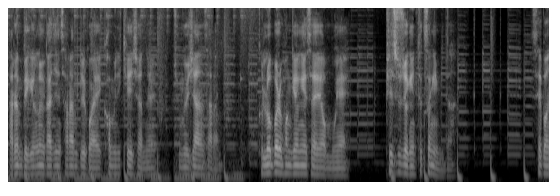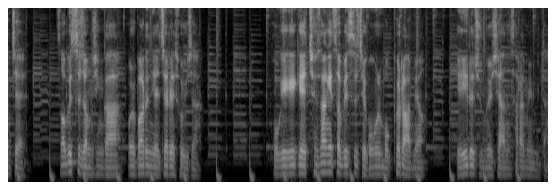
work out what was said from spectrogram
다른 배경을 가진 사람들과의 커뮤니케이션을 중요시하는 사람. 글로벌 환경에서의 업무에 필수적인 특성입니다. 세 번째, 서비스 정신과 올바른 예절의 소유자. 고객에게 최상의 서비스 제공을 목표로 하며 예의를 중요시하는 사람입니다.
